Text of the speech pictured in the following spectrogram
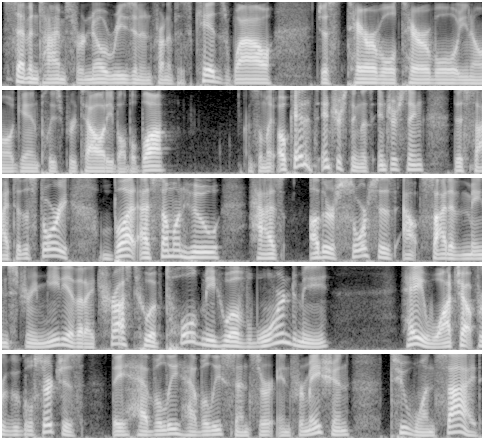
seven times for no reason in front of his kids. Wow just terrible, terrible, you know, again, police brutality, blah, blah, blah. And so I'm like, okay, that's interesting. That's interesting, this side to the story. But as someone who has other sources outside of mainstream media that I trust who have told me, who have warned me, hey, watch out for Google searches. They heavily, heavily censor information to one side.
